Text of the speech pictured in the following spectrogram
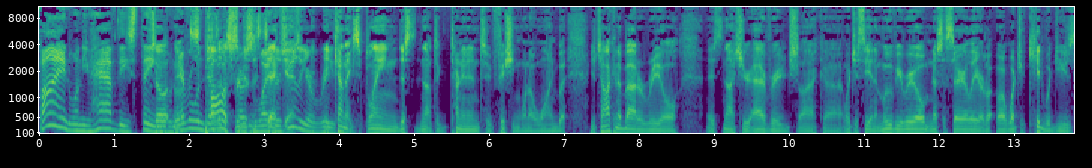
Find when you have these things So when everyone does it a pause for just certain way. second. There's usually a reason. kind of explain, just not to turn it into fishing 101, but you're talking about a reel. It's not your average, like uh, what you see in a movie reel necessarily, or, or what your kid would use.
